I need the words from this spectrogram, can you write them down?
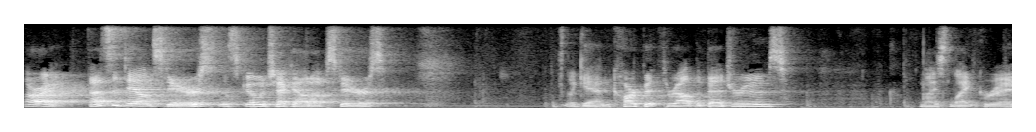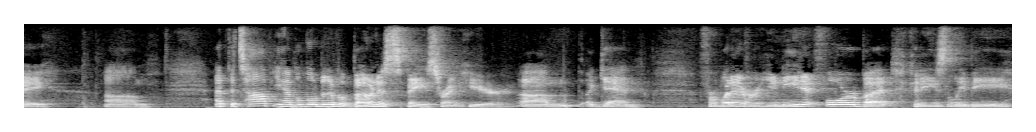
All right, that's the downstairs. Let's go and check out upstairs. Again, carpet throughout the bedrooms. Nice light gray. Um, at the top, you have a little bit of a bonus space right here. Um, again, for whatever you need it for, but could easily be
